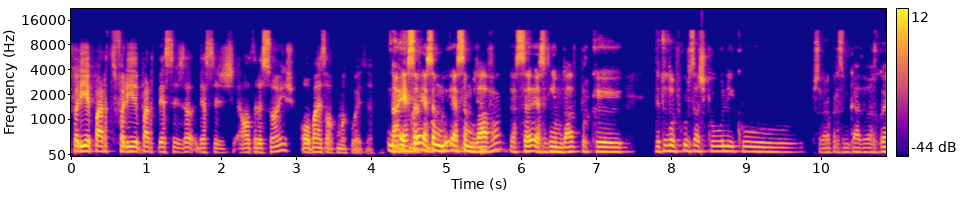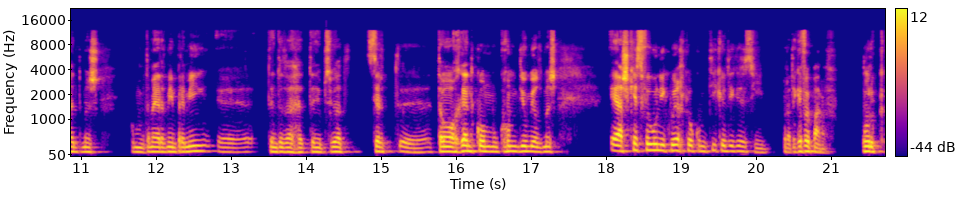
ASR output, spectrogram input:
faria parte, faria parte dessas, dessas alterações ou mais alguma coisa? Não, Mais essa, essa, alguma- essa mudava, essa, essa tinha mudado, porque de todo o percurso acho que o único. Isto agora parece um bocado arrogante, mas como também era de mim para mim, eh, tenho, toda, tenho a possibilidade de ser eh, tão arrogante como, como de humilde, mas acho que esse foi o único erro que eu cometi que eu digo assim: pronto, aqui foi parvo, porque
